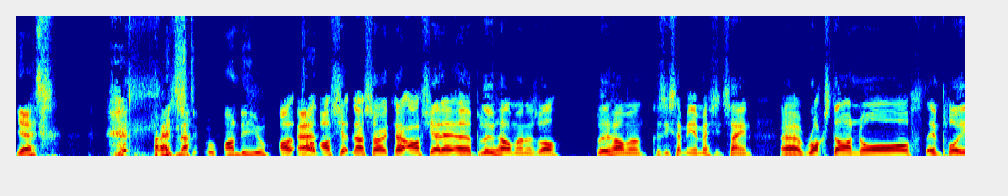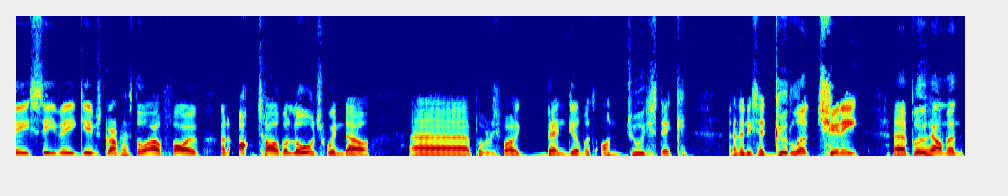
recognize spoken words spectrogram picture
Yes. Alright, Stu, on to you. I'll, I'll, I'll share, no, sorry, I- I'll share uh, Blue Hellman as well. Blue Hellman, because he sent me a message saying, uh, Rockstar North employee CV gives Grand Theft Auto 5 an October launch window, uh, published by Ben Gilbert on Joystiq. And then he said, good luck, Chinny. Uh, Blue Hellman,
